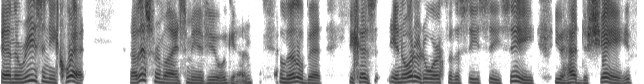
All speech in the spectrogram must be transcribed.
and the reason he quit now, this reminds me of you again a little bit because in order to work for the CCC, you had to shave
